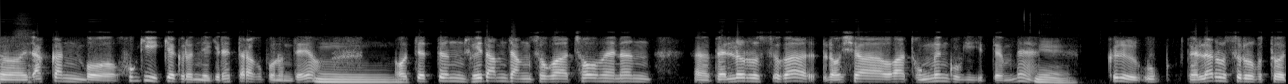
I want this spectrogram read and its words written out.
어 약간 뭐 호기 있게 그런 얘기를 했다라고 보는데요. 음, 어쨌든 회담 장소가 처음에는 어, 벨라루스가 러시아와 동맹국이기 때문에 예. 그 벨라루스로부터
